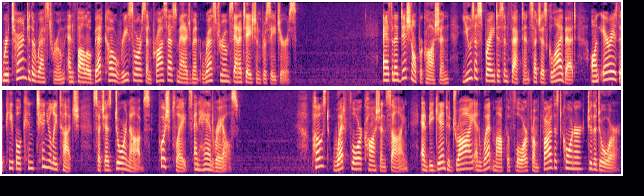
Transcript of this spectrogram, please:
Return to the restroom and follow Betco Resource and Process Management restroom sanitation procedures. As an additional precaution, use a spray disinfectant such as Glybet on areas that people continually touch, such as doorknobs, push plates, and handrails. Post wet floor caution sign and begin to dry and wet mop the floor from farthest corner to the door.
